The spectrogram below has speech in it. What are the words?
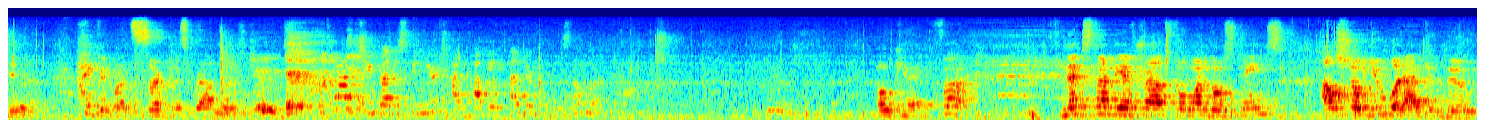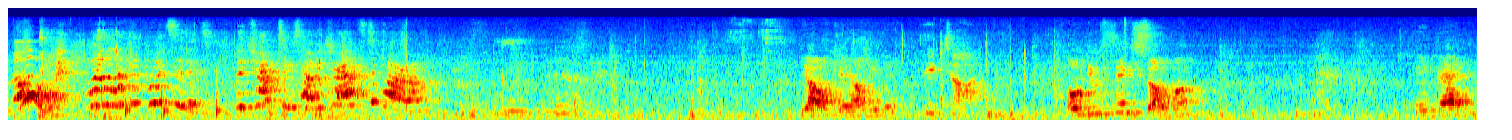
Yeah, I could run circles around those jokes. Why don't you rather spend your time copying other people's homework? Okay, fine. Next time they have trials for one of those teams, I'll show you what I can do. Oh, what a lucky coincidence. The track team's having trials tomorrow. Yeah, okay, I'll be there. Big talk. Oh, you think so, huh? Hey, Patty,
